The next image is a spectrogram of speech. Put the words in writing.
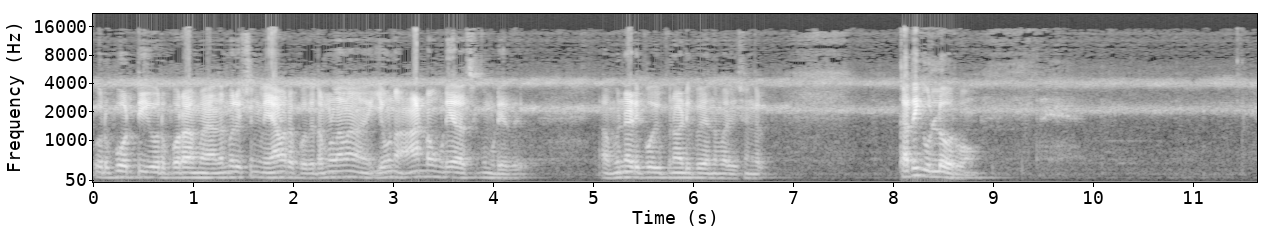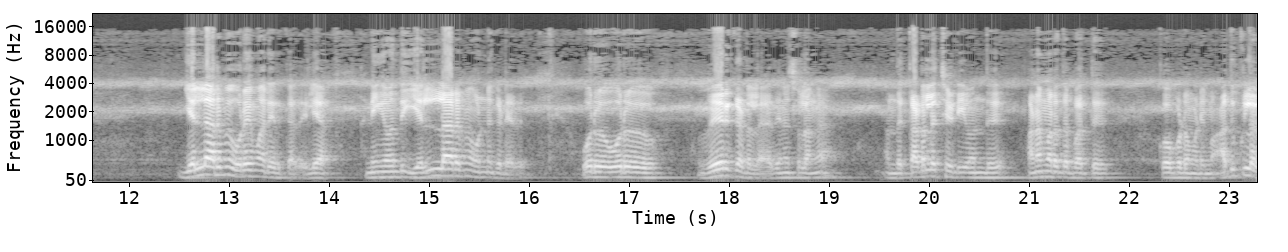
ஒரு போட்டி ஒரு பொறாமை அந்த மாதிரி விஷயங்கள் ஏன் வரப்போகுது? நம்மளால எவனும் ஆண்டவும் முடியாது அசைக்க முடியாது. முன்னாடி போய் பின்னாடி போய் அந்த மாதிரி விஷயங்கள். கதைக்கு உள்ளே வருவோம். எல்லாருமே ஒரே மாதிரி இருக்காது இல்லையா? நீங்கள் வந்து எல்லாருமே ஒன்றும் கிடையாது. ஒரு ஒரு வேர்க்கடலை அது என்ன சொல்லுவாங்க? அந்த கடலை செடி வந்து பனைமரத்தை பார்த்து கோப்பட முடியுமா? அதுக்குள்ளே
